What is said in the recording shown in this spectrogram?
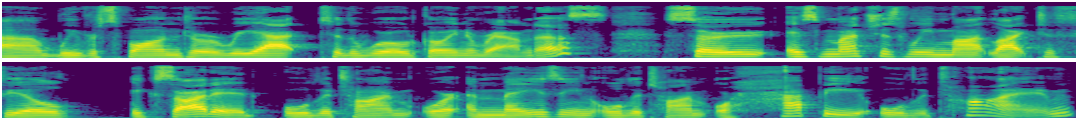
um, we respond or react to the world going around us. So, as much as we might like to feel excited all the time, or amazing all the time, or happy all the time,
